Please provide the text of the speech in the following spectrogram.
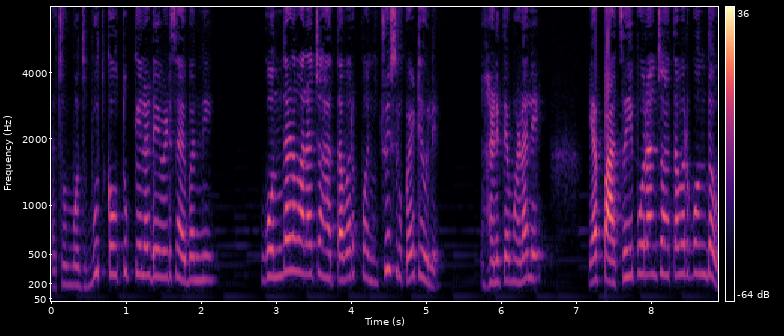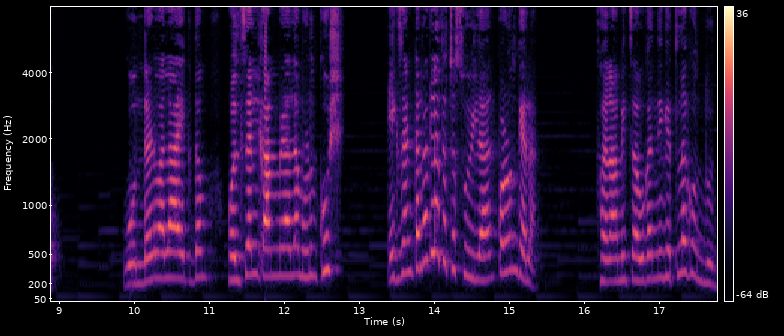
त्याचं मजबूत कौतुक केलं डेव्हिड साहेबांनी. गोंधळवाल्याच्या हातावर पंचवीस रुपये ठेवले. आणि ते म्हणाले या पाचही पोरांच्या हातावर गोंधव गोंधळवाला एकदम होलसेल काम मिळालं म्हणून खुश. एक जण टरकला त्याच्या सुईला आणि पळून गेला. पण आम्ही चौघांनी घेतलं गोंधून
